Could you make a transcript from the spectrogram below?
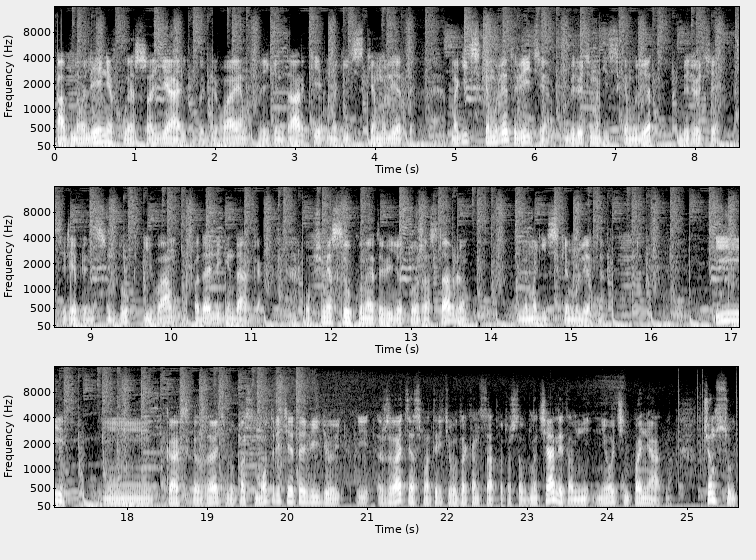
обновление в Clash Royale. Выбиваем легендарки, магические амулеты. Магические амулеты, видите, берете магический амулет, берете серебряный сундук и вам выпадает легендарка. В общем, я ссылку на это видео тоже оставлю, на магические амулеты. И как сказать, вы посмотрите это видео и желательно смотрите его до конца, потому что вначале там не, не очень понятно. В чем суть?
